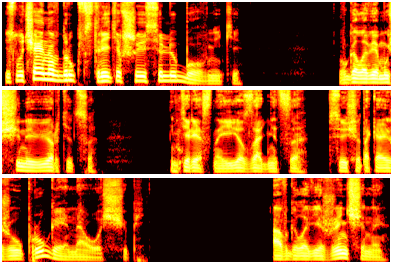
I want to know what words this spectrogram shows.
и случайно вдруг встретившиеся любовники. В голове мужчины вертится. Интересно, ее задница все еще такая же упругая на ощупь. А в голове женщины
